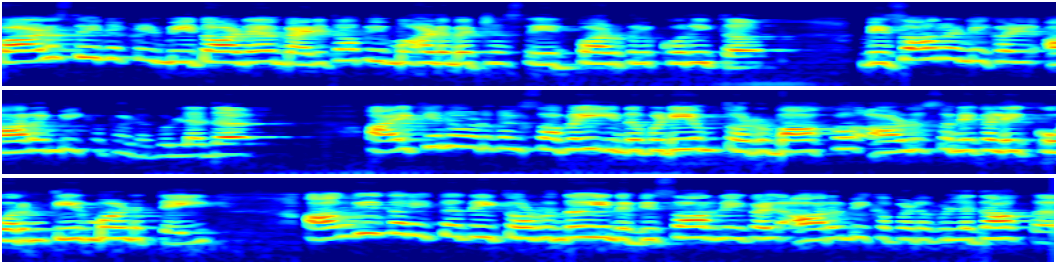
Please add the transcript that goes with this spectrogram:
பாலஸ்தீனர்கள் மீதான மனிதாபிமானமற்ற செயற்பாடுகள் குறித்து விசாரணைகள் ஆரம்பிக்கப்பட உள்ளது ஐக்கிய நாடுகள் சபை இந்த விடயம் தொடர்பாக ஆலோசனைகளை கோரும் தீர்மானத்தை அங்கீகரித்ததை தொடர்ந்து இந்த விசாரணைகள் ஆரம்பிக்கப்பட உள்ளதாக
